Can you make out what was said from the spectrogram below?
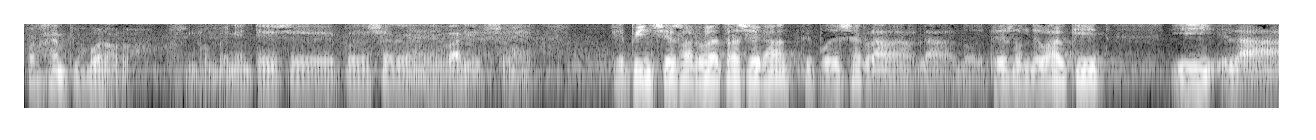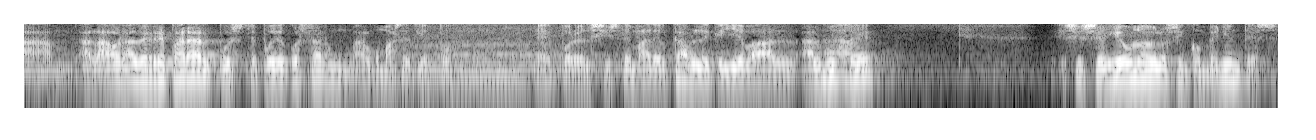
por ejemplo. Bueno, los inconvenientes eh, pueden ser varios. Que pinches la rueda trasera, que puede ser la, la- que es donde va el kit, y la- a la hora de reparar, pues te puede costar un- algo más de tiempo. eh, por el sistema del cable que lleva al, al buje, ese sería uno de los inconvenientes.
